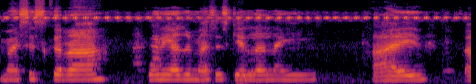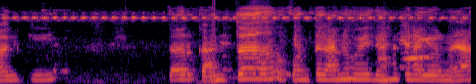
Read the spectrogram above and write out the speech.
मेसेज करा. कोणी अजून मेसेज केला नाही. हाय काल की. तर कांत कोणतं गाणं होय ध्यानात येणार गेलं मला.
